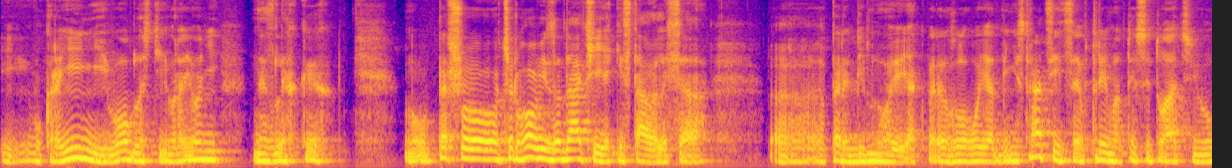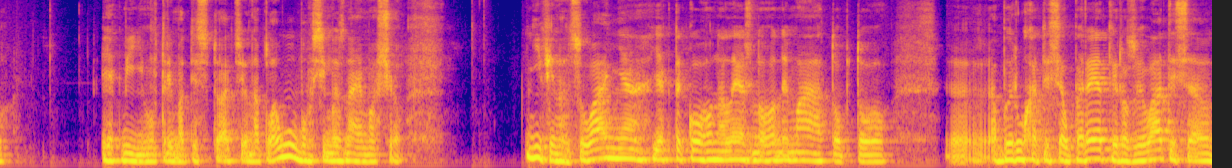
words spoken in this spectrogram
і в Україні, і в області, і в районі не з легких. Ну, першочергові задачі, які ставилися е, переді мною, як перед головою адміністрації, це втримати ситуацію, як мінімум, втримати ситуацію на плаву, бо всі ми знаємо, що ні фінансування як такого належного нема. Тобто, е, аби рухатися вперед і розвиватися,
